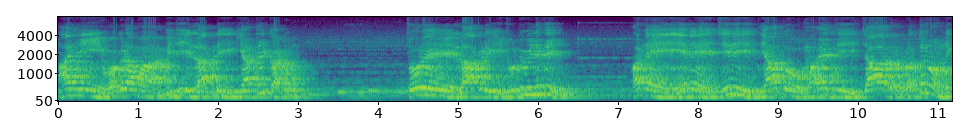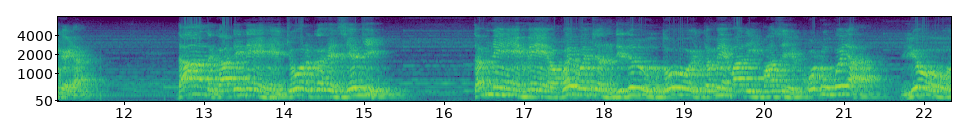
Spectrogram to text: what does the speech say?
અહીં વગડામાં બીજી લાકડી ક્યાંથી કાઢું? ચોરે લાકડી જૂટવી લીધી અને એને ચીરી ત્યાં તો માહિતી ચાર રત્નો નીકળ્યા. દાંત કાઢીને ચોર કહે, શેઠજી, તમને મેં અભય વચન દીધેલું તોય તમે મારી પાસે ખોટું બોલ્યા. લ્યો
